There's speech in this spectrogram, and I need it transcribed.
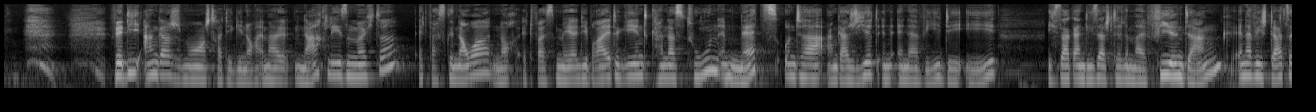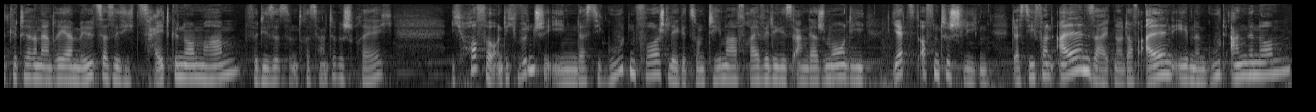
Wer die Engagementstrategie noch einmal nachlesen möchte, etwas genauer, noch etwas mehr in die Breite gehend, kann das tun im Netz unter engagiertinnrw.de. Ich sage an dieser Stelle mal vielen Dank, NRW-Staatssekretärin Andrea Milz, dass Sie sich Zeit genommen haben für dieses interessante Gespräch. Ich hoffe und ich wünsche Ihnen, dass die guten Vorschläge zum Thema freiwilliges Engagement, die jetzt auf dem Tisch liegen, dass die von allen Seiten und auf allen Ebenen gut angenommen,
